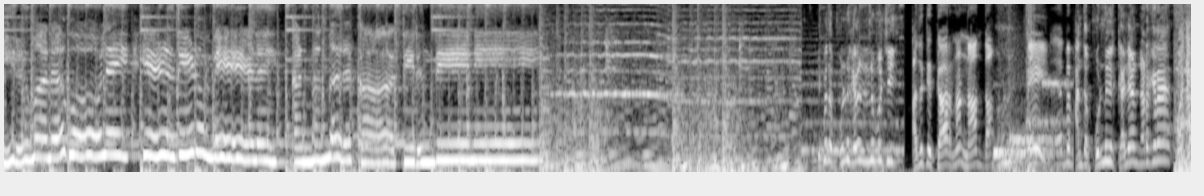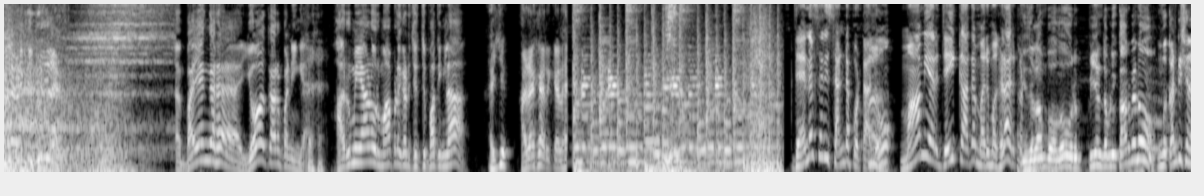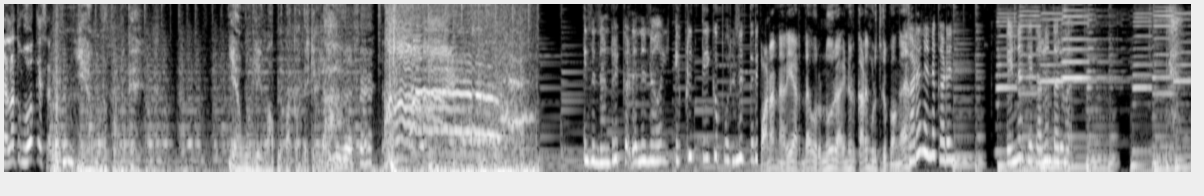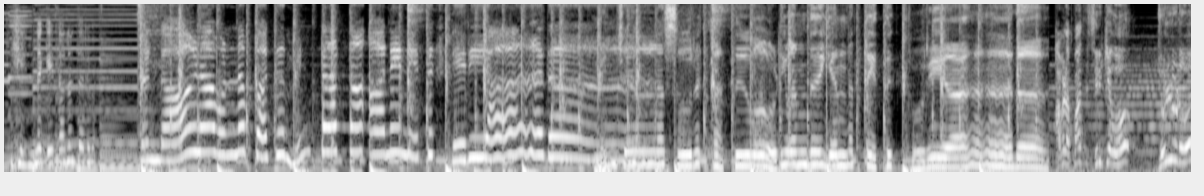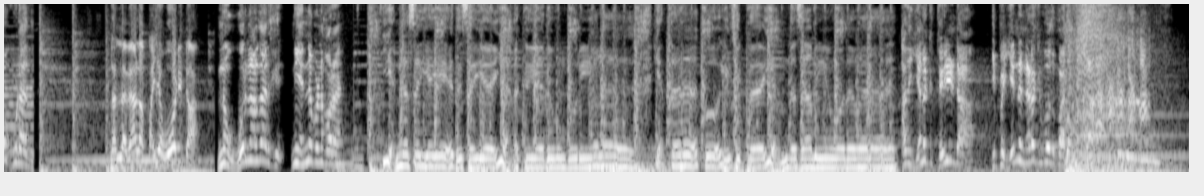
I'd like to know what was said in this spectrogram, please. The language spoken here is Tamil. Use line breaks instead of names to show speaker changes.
திருமணவோலை எழுதிடும் வேளை கண்ணன் வர காத்திருந்தேனே.
இப்ப பொண்ணு கல்யாணம் நின்னு போச்சு.
அதுக்கு காரணம் நான் தான் ஏய்.
அந்த பொண்ணுக்கு கல்யாணம் நடக்கிற
பயங்கர யோகாக்காரம் பண்ணீங்க அருமையான ஒரு மாப்பிள்ளை கிடைச்சிச்சு பாத்தீங்களா?
ஐயோ அழகா இருக்கல.
தினசரி சண்டை போட்டாலும் மாமியார் ஜெயிக்காத மருமகளா இருக்கணும்.
இதெல்லாம் போக ஒரு பிஎன்டபிள்யூ கார் வேணும்.
உங்க கண்டிஷன் எல்லாத்துக்கும் ஓகே சார்
என் முறை பொண்ணுக்கு? என் ஊர்லயே மாப்பிள்ளை பார்க்க வந்திருக்கீங்களா?
இந்த நன்றி கடனை நான் எப்படி தீர்க்க போறேன்னு தெரியும்
பணம் நிறைய இருந்தா ஒரு நூறு ஐநூறு கடன் கொடுத்துட்டு போங்க.
கடன் என்ன கடன்? என்ன கேட்டாலும் தருவேன். என்ன கேட்டாலும் தருவேன்.
சண்டாளா உன்னை பார்த்து நேத்து தெரியாதா?
நெஞ்செல்லாம் சூற காத்து ஓடி வந்து என்ன தேத்து புரியாதா?
அவளை பார்த்து சிரிக்கவோ சொல்லுடவோ கூடாது.
நல்ல வேலை பையன் ஓடிட்டான்.
இன்னும் ஒரு நாள் தான் இருக்கு. நீ என்ன பண்ண போற?
என்ன செய்ய ஏது செய்ய எனக்கு எதுவும் புரியல. எத்தனை கோயில் சுத்த எந்த சாமியும் உதவல.
அது எனக்கு தெரியும்டா. இப்ப என்ன நடக்க போகுது பாரு.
